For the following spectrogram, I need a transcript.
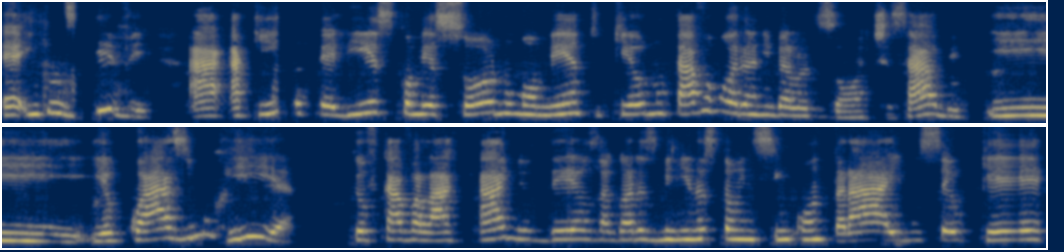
É, inclusive, a, a Quinta Feliz começou no momento que eu não estava morando em Belo Horizonte, sabe? E, e eu quase morria eu ficava lá, ai meu Deus, agora as meninas estão indo se encontrar e não sei o quê.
